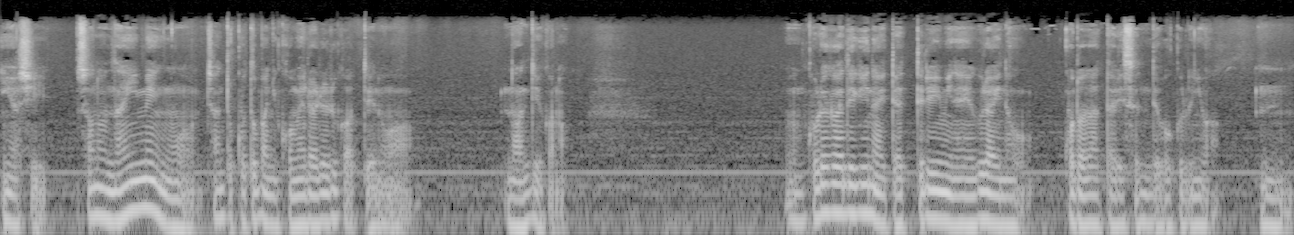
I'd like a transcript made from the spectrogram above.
いやしその内面をちゃんと言葉に込められるかっていうのは何て言うかな、うん、これができないとやってる意味ないぐらいのことだったりするんで僕には。うん。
